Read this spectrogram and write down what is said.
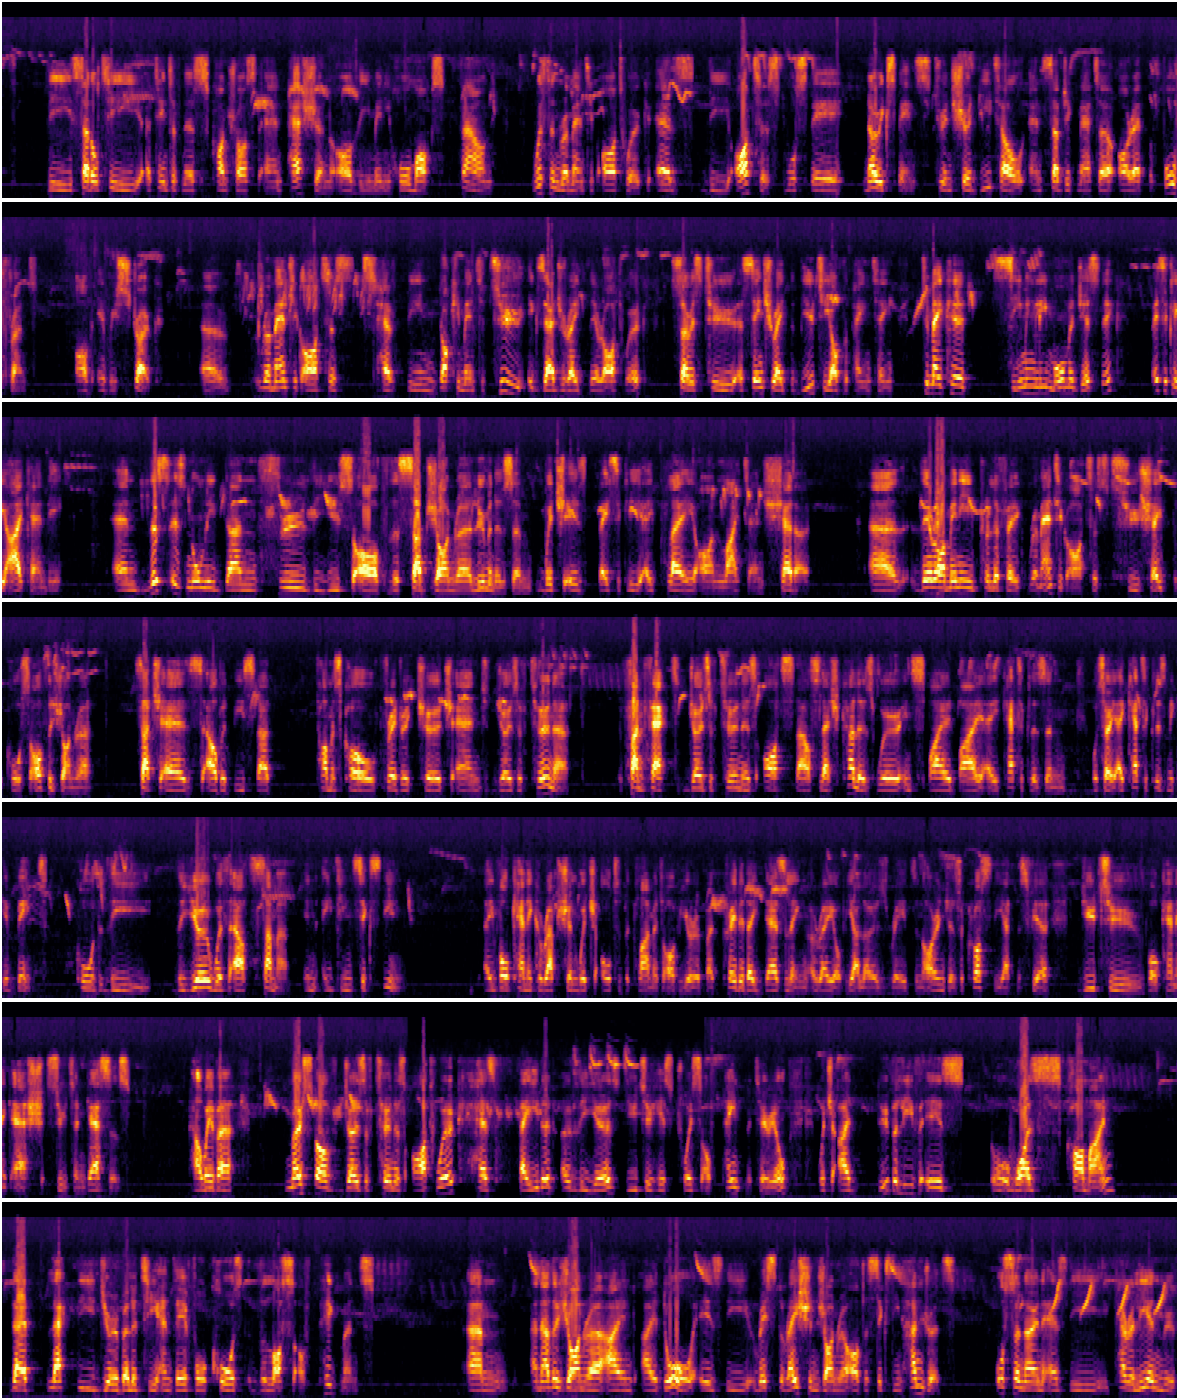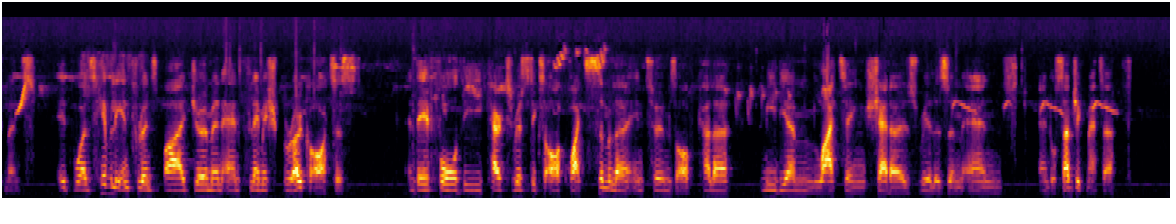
The subtlety, attentiveness, contrast, and passion are the many hallmarks found within romantic artwork, as the artist will spare no expense to ensure detail and subject matter are at the forefront of every stroke. Uh, romantic artists have been documented to exaggerate their artwork so as to accentuate the beauty of the painting to make it seemingly more majestic, basically eye candy. and this is normally done through the use of the subgenre luminism, which is basically a play on light and shadow. Uh, there are many prolific romantic artists who shaped the course of the genre, such as Albert Bierstadt, Thomas Cole, Frederick Church, and Joseph Turner. Fun fact Joseph Turner's art style slash colors were inspired by a cataclysm, or sorry, a cataclysmic event called the, the Year Without Summer in 1816 a volcanic eruption which altered the climate of Europe but created a dazzling array of yellows, reds, and oranges across the atmosphere due to volcanic ash, soot, and gases. However, most of Joseph Turner's artwork has faded over the years due to his choice of paint material, which I do believe is or was carmine, that lacked the durability and therefore caused the loss of pigments. Um, another genre I, I adore is the restoration genre of the 1600s, also known as the Carolean movement. It was heavily influenced by German and Flemish Baroque artists, and therefore the characteristics are quite similar in terms of color, medium, lighting, shadows, realism, and, and or subject matter.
